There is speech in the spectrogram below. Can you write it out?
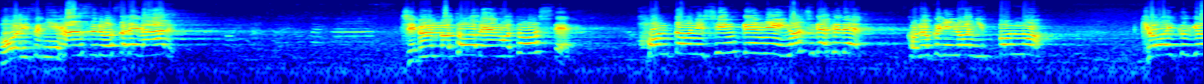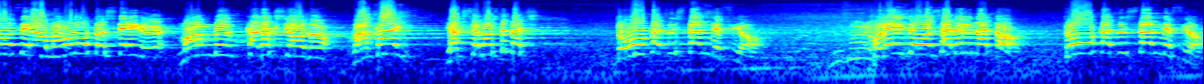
法律に違反する恐れがある。自分の答弁を通して本当に真剣に命がけでこの国の日本の教育行政を守ろうとしている文部科学省の若い役所の人たち恫喝したんですよ。これ以上しゃべるなと恫喝したんですよ。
